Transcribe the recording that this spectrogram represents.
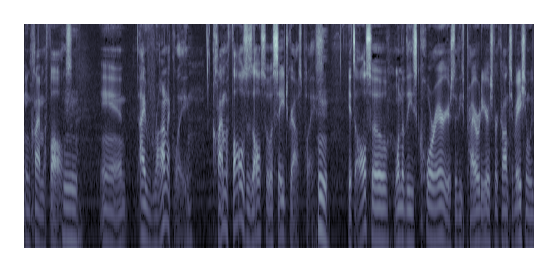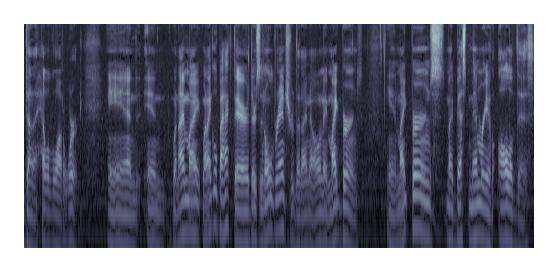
in Klamath Falls, Mm. and ironically, Klamath Falls is also a sage grouse place. Hmm. It's also one of these core areas or these priority areas for conservation. We've done a hell of a lot of work, and and when I might when I go back there, there's an old rancher that I know named Mike Burns, and Mike Burns, my best memory of all of this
